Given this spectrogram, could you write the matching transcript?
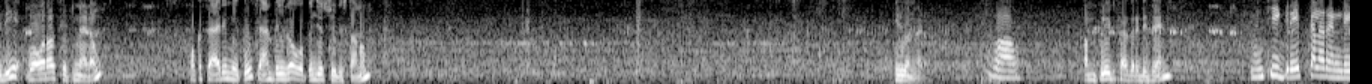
ఇది ఓవరాల్ సెట్ మేడం ఒక శారీ మీకు శాంపిల్గా ఓపెన్ చేసి చూపిస్తాను. ఇదిగోండి madam wow. Complete feather design మంచి గ్రేప్ కలర్ అండి.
